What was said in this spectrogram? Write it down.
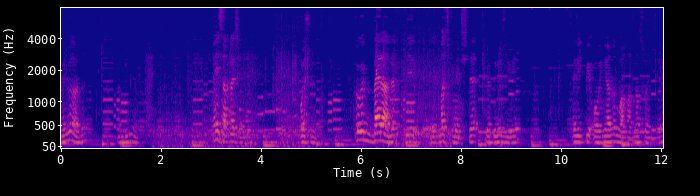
Ne diyorlardı? Ben bilmiyorum. Neyse arkadaşlar. Hoş bulduk. Bugün beraber bir e, maç girdik işte gördüğünüz gibi. Dedik bir oynayalım bakalım nasıl oynayacağız.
